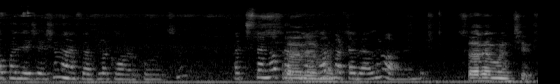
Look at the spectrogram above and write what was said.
ఓపెన్ చేసేసి మన సరుకులకు వాడుకోవచ్చు. ఖచ్చితంగా ప్రతి ఒక్కరు బట్ట బ్యాగులు వాడండి. సరే మంచిది.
